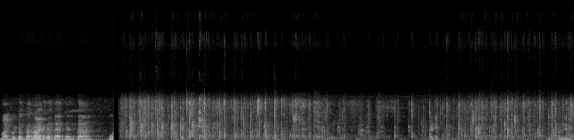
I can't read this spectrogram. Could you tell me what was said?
ಮಾಡ್ಬಿಟ್ಟು ಕರ್ನಾಟಕದಾದ್ಯಂತ ಒಂದು ನಿಮಿಷ.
